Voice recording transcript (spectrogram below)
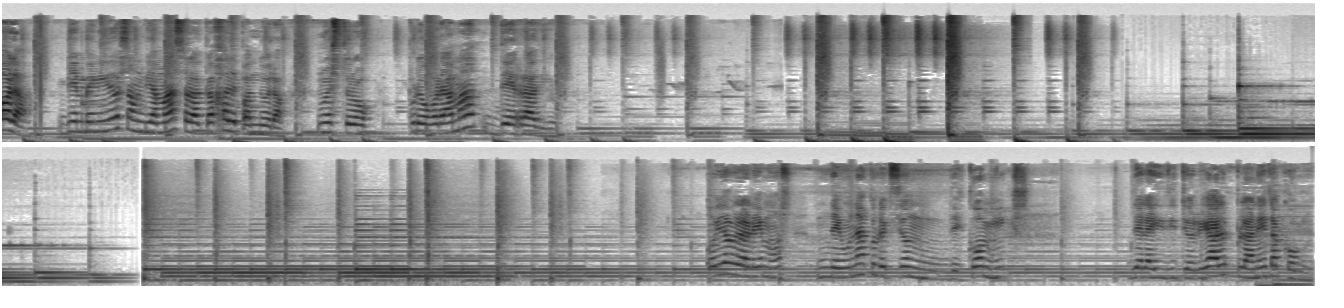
Hola, bienvenidos a un día más a la Caja de Pandora, nuestro programa de radio. De una colección de cómics de la editorial Planeta Cómic.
